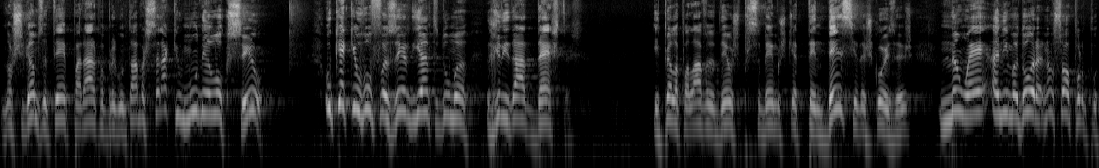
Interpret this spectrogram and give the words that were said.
Nós chegamos até a parar para perguntar: mas será que o mundo enlouqueceu? O que é que eu vou fazer diante de uma realidade destas? E pela palavra de Deus percebemos que a tendência das coisas não é animadora, não só por, por,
